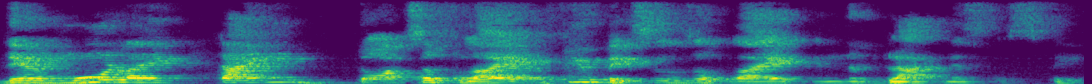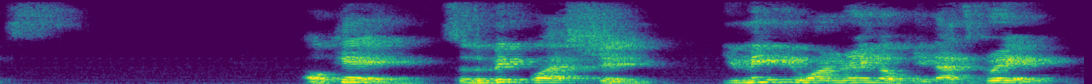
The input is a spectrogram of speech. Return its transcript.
They're more like tiny dots of light, a few pixels of light in the blackness of space. Okay, so the big question. You may be wondering, okay, that's great.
